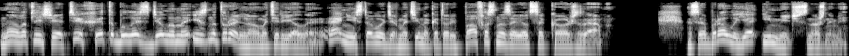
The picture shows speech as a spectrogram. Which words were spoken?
Но в отличие от тех, это было сделано из натурального материала, а не из того дерматина, который пафосно зовется кожзамом. Забрал я и меч с ножными.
